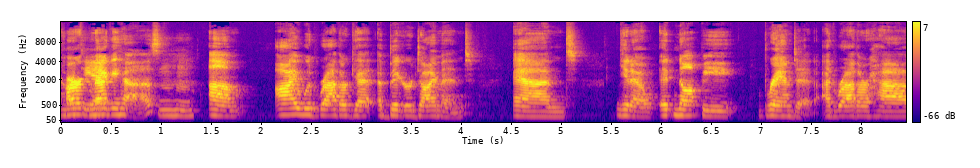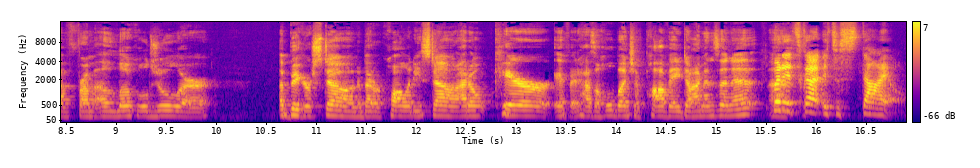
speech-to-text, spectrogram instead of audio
Mar- Cartier. maggie has mm-hmm. um, i would rather get a bigger diamond and you know it not be branded i'd rather have from a local jeweler a bigger stone a better quality stone i don't care if it has a whole bunch of pave diamonds in it but Uh, it's got it's a style.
